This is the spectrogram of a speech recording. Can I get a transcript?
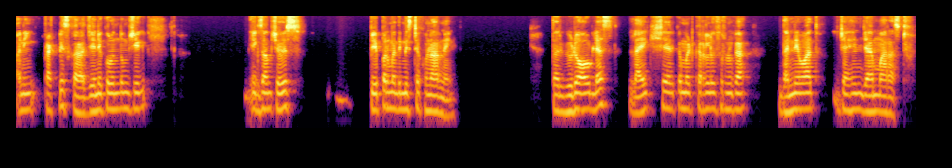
आणि प्रॅक्टिस करा जेणेकरून तुमची एक्झामच्या वेळेस पेपरमध्ये मिस्टेक होणार नाही. तर व्हिडिओ आवडल्यास लाईक शेअर कमेंट करायला विसरू नका. धन्यवाद. जय हिंद जय महाराष्ट्र.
